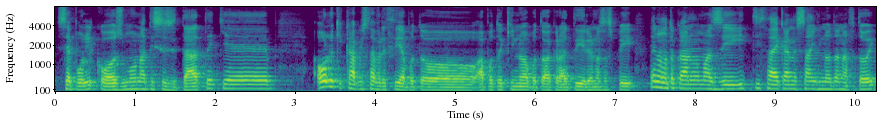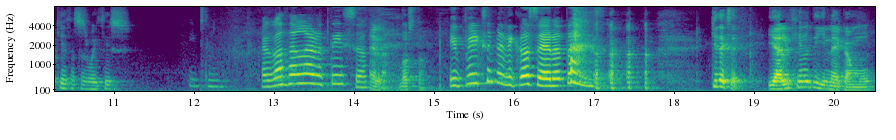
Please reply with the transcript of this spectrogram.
σε πολύ κόσμο, να τις συζητάτε και όλο και κάποιος θα βρεθεί από το, από το κοινό, από το ακροατήριο να σας πει έλα να το κάνουμε μαζί ή τι θα έκανες αν γινόταν αυτό και θα σας βοηθήσει. Εγώ θέλω να ρωτήσω. Έλα, δώσ' το. Υπήρξε παιδικός έρωτας; Κοίταξε, η αλήθεια είναι ότι η γυναίκα μου,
